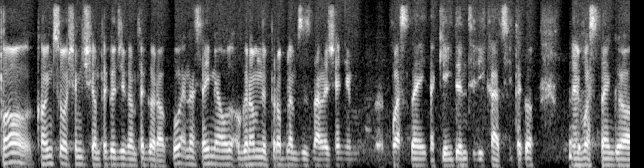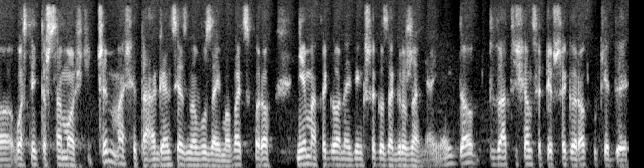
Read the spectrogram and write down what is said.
Po końcu 1989 roku NSA miał ogromny problem ze znalezieniem własnej takiej identyfikacji, tego własnego, własnej tożsamości. Czym ma się ta agencja znowu zajmować, skoro nie ma tego największego zagrożenia? I do 2001 roku, kiedy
